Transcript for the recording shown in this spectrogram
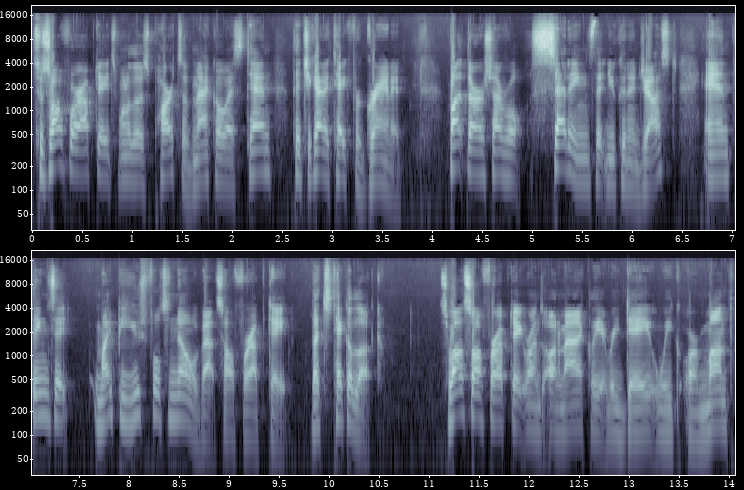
So software update is one of those parts of Mac OS 10 that you got to take for granted. But there are several settings that you can adjust and things that might be useful to know about software update. Let's take a look. So while software update runs automatically every day, week, or month,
